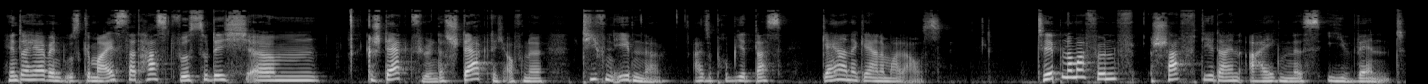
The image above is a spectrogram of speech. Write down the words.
hinterher, wenn du es gemeistert hast, wirst du dich ähm, gestärkt fühlen. Das stärkt dich auf eine tiefen Ebene. Also probiert das gerne, gerne mal aus. Tipp Nummer 5, schaff dir dein eigenes Event.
